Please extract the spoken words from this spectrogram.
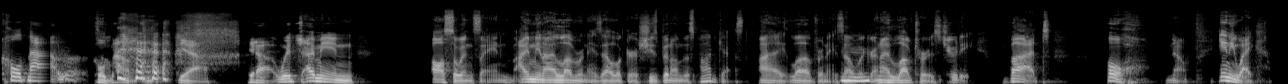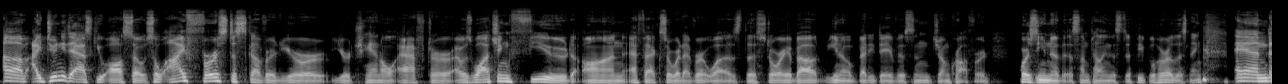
Cold Mountain. Cold Mountain, yeah, yeah. Which I mean, also insane. I mean, I love Renee Zellweger. She's been on this podcast. I love Renee Zellweger, mm-hmm. and I loved her as Judy. But oh no. Anyway, um, I do need to ask you also. So I first discovered your your channel after I was watching Feud on FX or whatever it was, the story about you know Bette Davis and Joan Crawford. Of course, you know this. I'm telling this to people who are listening, and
